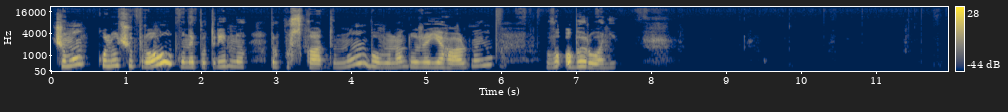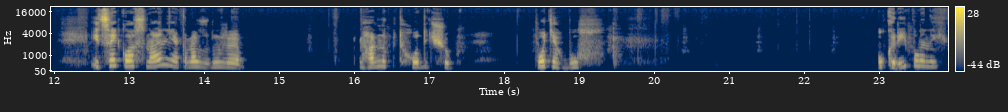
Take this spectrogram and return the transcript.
Чому колючу проволоку не потрібно пропускати? Ну, бо вона дуже є гарною в обороні. І цей клас 9 якраз дуже гарно підходить, щоб потяг був укріплений.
